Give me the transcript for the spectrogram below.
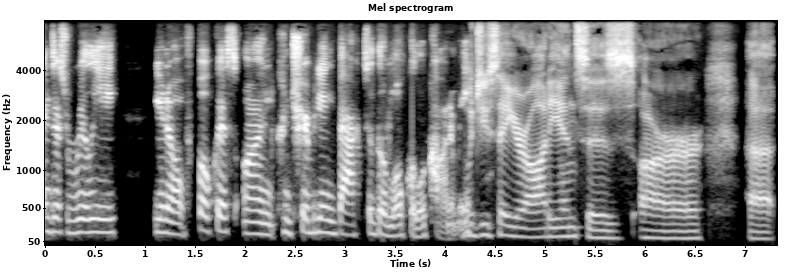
and just really you know, focus on contributing back to the local economy. Would you say your audiences are, uh,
